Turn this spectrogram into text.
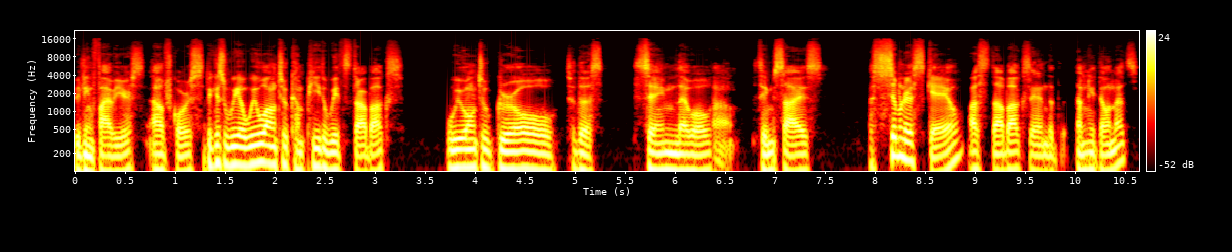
within five years, of course, because we, we want to compete with Starbucks. We want to grow to the same level, uh, same size a similar scale as Starbucks and Dunkin' Donuts.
